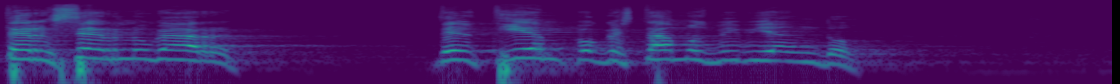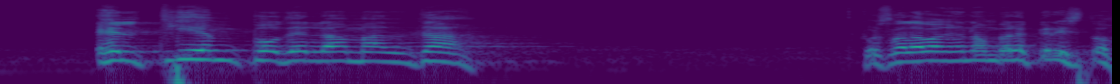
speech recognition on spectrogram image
Tercer lugar del tiempo que estamos viviendo, el tiempo de la maldad. ¿Cosa alaban el nombre de Cristo?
